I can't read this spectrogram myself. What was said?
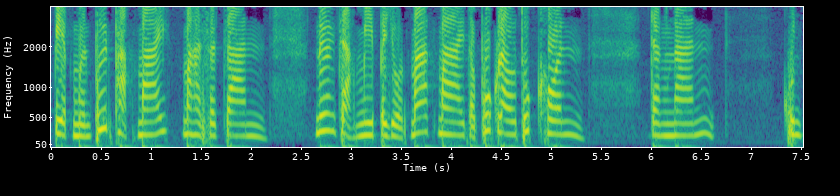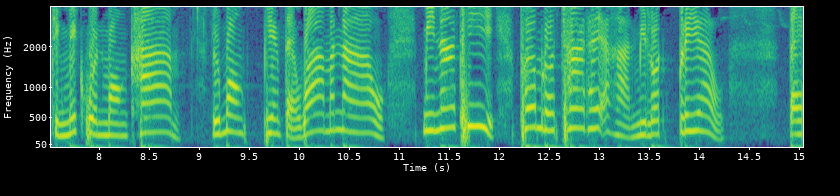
เปรียบเหมือนพืชผักไม้มหัศจรรย์เนื่องจากมีประโยชน์มากมายต่อพวกเราทุกคน ดังนั้น คุณจึงไม่ควรมองข้าม หรือมองเพียงแต่ว่ามะนาว มีหน้าที่เพิ่มรสชาติให้อาหารมีรสเปรี้ยว แต่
